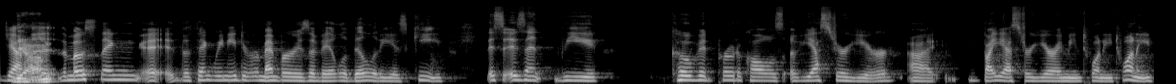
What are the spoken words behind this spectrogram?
Yeah, yeah. The, the most thing, eh, eh, the thing we need to remember is availability is key. This isn't the COVID protocols of yesteryear. Uh, by yesteryear, I mean 2020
